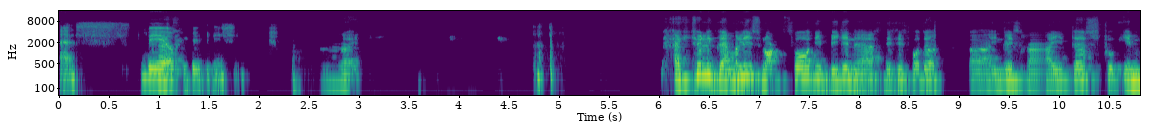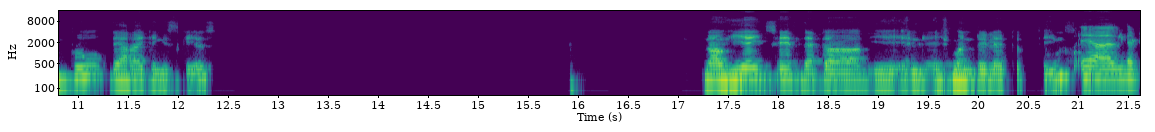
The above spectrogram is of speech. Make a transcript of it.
as way As of definition. right. Actually grammarly is not for the beginners. This is for the uh, english writers to improve their writing skills now here it says that uh, the engagement related things. Yeah, that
